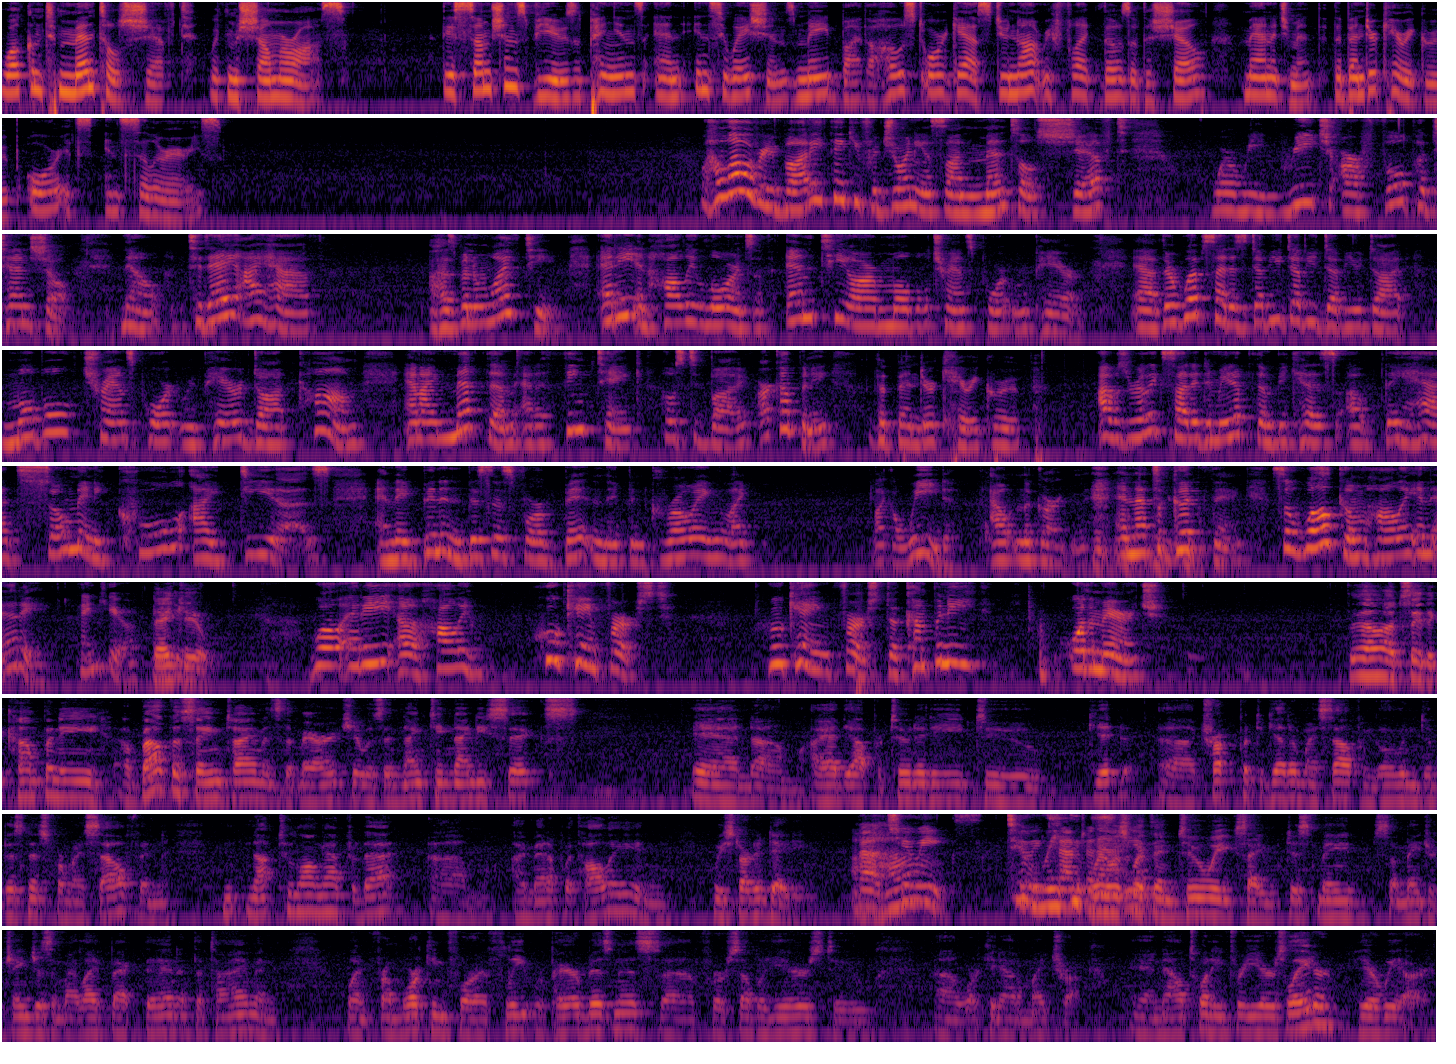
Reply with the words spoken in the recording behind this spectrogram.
Welcome to Mental Shift with Michelle Moroz. The assumptions, views, opinions, and insinuations made by the host or guest do not reflect those of the show, management, the Bender Carey Group, or its ancillaries. Well, hello, everybody. Thank you for joining us on Mental Shift, where we reach our full potential. Now, today I have a husband and wife team, Eddie and Holly Lawrence of MTR Mobile Transport Repair. Uh, their website is www.mobiletransportrepair.com, and I met them at a think tank hosted by our company, the Bender Carey Group. I was really excited to meet up with them because uh, they had so many cool ideas, and they've been in business for a bit, and they've been growing like like a weed out in the garden, and that's a good thing. So, welcome, Holly and Eddie. Thank you. Thank you. Well, Eddie, uh, Holly, who came first? Who came first, the company or the marriage? Well, I'd say the company about the same time as the marriage. It was in 1996, and um, I had the opportunity to get a truck put together myself and go into business for myself. And not too long after that, um, I met up with Holly and we started dating. About Uh-huh. two weeks. Two weeks, weeks. after It was within two weeks. I just made some major changes in my life back then at the time and went from working for a fleet repair business uh, for several years to uh, working out of my truck. And now, 23 years later, here we are.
